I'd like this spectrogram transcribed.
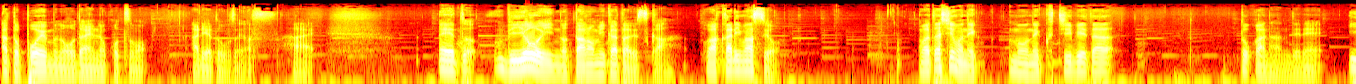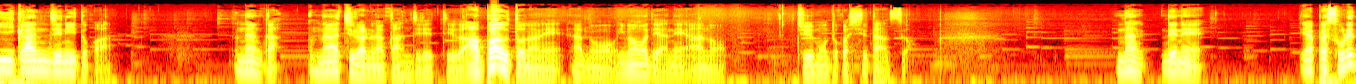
あと、ポエムのお題のコツもありがとうございます。はい。えっ、と、美容院の頼み方ですか？わかりますよ。私もね、もうね、口下手とかなんでね、いい感じにとか、なんか、ナチュラルな感じでっていう、アバウトなね、あの、今まではね、あの、注文とかしてたんですよ。なんでね、やっぱりそれ、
